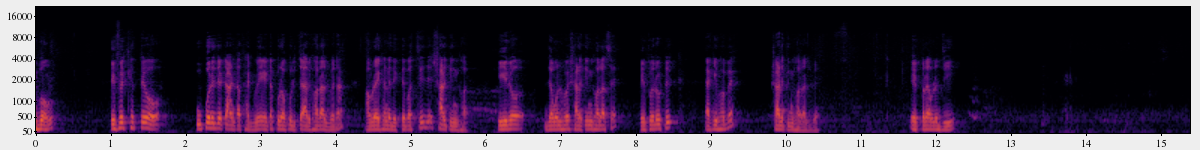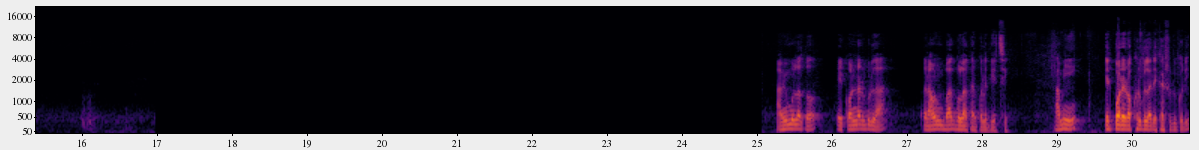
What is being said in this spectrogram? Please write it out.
এবং এফের ক্ষেত্রেও উপরে যে টানটা থাকবে, এটা পুরোপুরি চার ঘর আসবে না। আমরা এখানে দেখতে পাচ্ছি যে সাড়ে তিন ঘর। এরও যেমনভাবে সাড়ে তিন ঘর আছে, এরপরেও ঠিক একইভাবে সাড়ে তিন ঘর আসবে। এরপরে আমরা জি। আমি মূলত এই কর্নারগুলা রাউন্ড বা গোলাকার করে দিয়েছি। আমি এরপরের অক্ষরগুলা লেখা শুরু করি।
